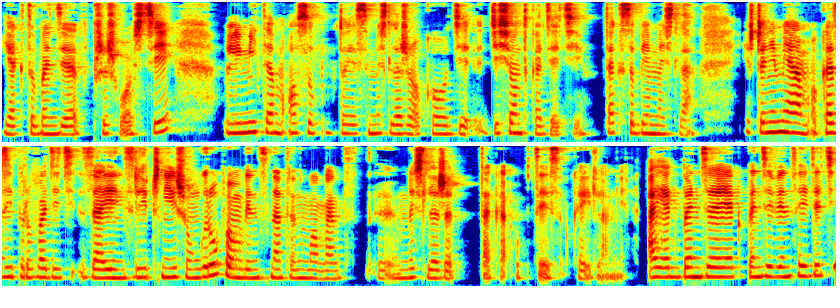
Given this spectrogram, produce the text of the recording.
jak to będzie w przyszłości, limitem osób to jest myślę, że około dziesiątka dzieci. Tak sobie myślę. Jeszcze nie miałam okazji prowadzić zajęć z liczniejszą grupą, więc na ten moment y, myślę, że taka opcja jest ok dla mnie. A jak będzie, jak będzie więcej dzieci?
